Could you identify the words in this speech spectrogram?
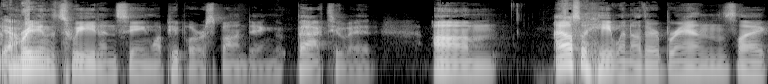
Yeah. I'm reading the tweet and seeing what people are responding back to it. Um, I also hate when other brands like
